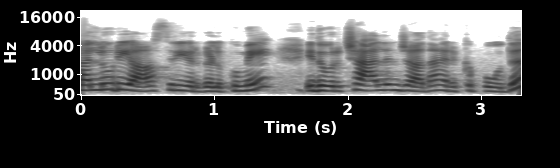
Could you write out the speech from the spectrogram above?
கல்லூரி ஆசிரியர்களுக்குமே இது ஒரு சேலஞ்சாக தான் இருக்க போது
